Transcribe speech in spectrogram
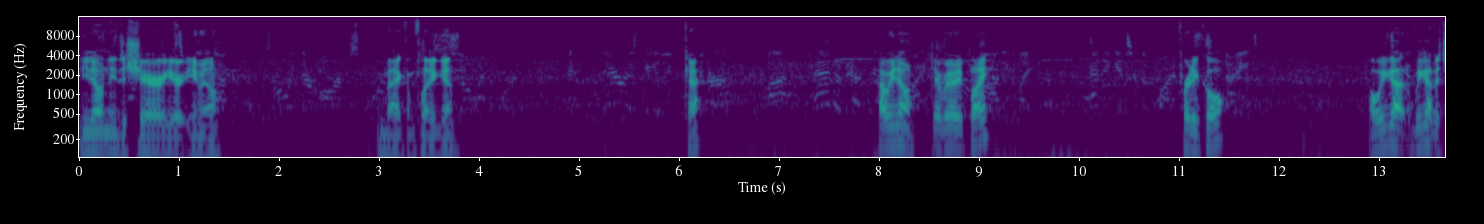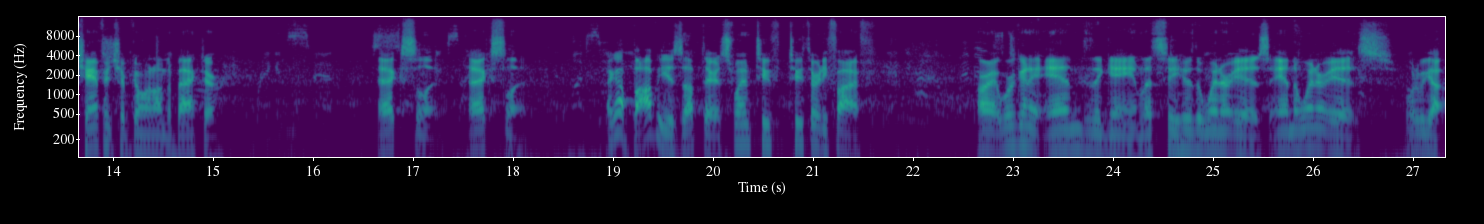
You don't need to share your email. Come back and play again. Okay. How are we doing? Did everybody play? Pretty cool. Oh, we got we got a championship going on the back there. Excellent, excellent. I got Bobby is up there. Swim two two thirty five. All right, we're gonna end the game. Let's see who the winner is. And the winner is what do we got?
